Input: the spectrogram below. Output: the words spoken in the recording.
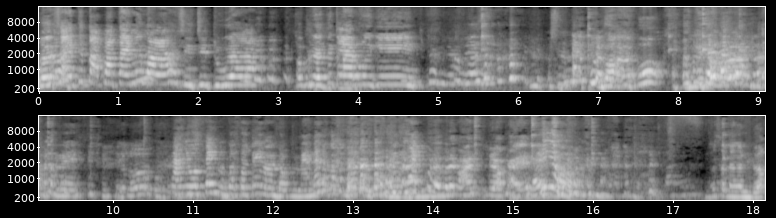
Lah saiki tak pateni malah siji dua. Oh, berarti kleru iki. tak Bu. Nah nyuting untuk syuting nandok nenek tak mandok kae Iya. Senengan ndok.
